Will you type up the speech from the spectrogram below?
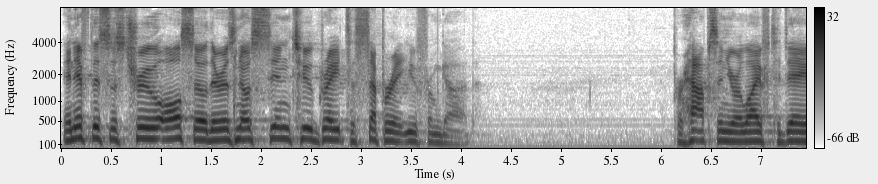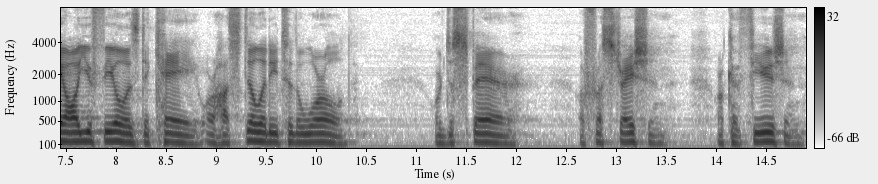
And if this is true, also, there is no sin too great to separate you from God. Perhaps in your life today, all you feel is decay or hostility to the world, or despair, or frustration, or confusion,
